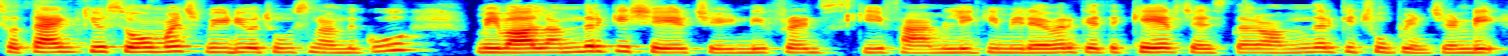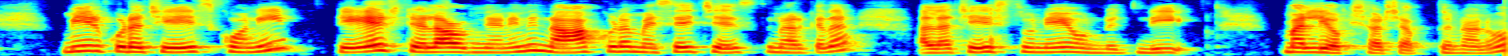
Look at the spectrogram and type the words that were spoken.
So thank you so much video చూసినందుకు. మీ వాళ్ళందరికీ షేర్ చేయండి ఫ్రెండ్స్కి ఫ్యామిలీకి మీరు ఎవరికైతే కేర్ చేస్తారో అందరికీ చూపించండి. మీరు కూడా చేసుకొని టేస్ట్ ఎలా ఉంది అనేది నాకు కూడా మెసేజ్ చేస్తున్నారు కదా అలా చేస్తూనే ఉండండి. మళ్ళీ ఒకసారి చెప్తున్నాను.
